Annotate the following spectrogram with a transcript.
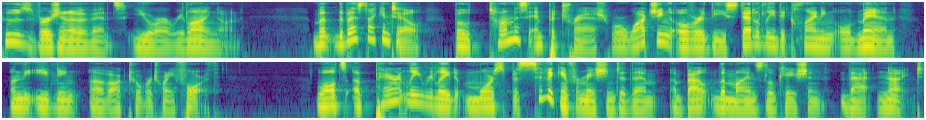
whose version of events you are relying on. But the best I can tell, both Thomas and Petrasch were watching over the steadily declining old man on the evening of October 24th. Waltz apparently relayed more specific information to them about the mine's location that night.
